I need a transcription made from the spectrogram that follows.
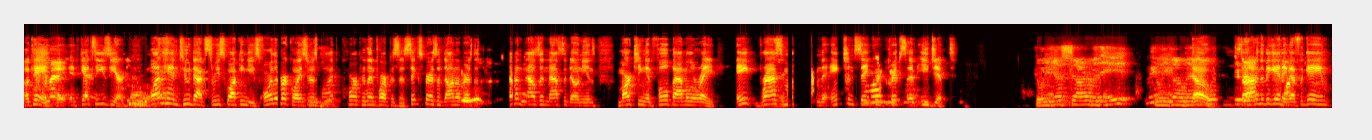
Okay, it, it gets easier. One hen, two ducks, three squawking geese, four limerick oysters, five corpulent porpoises, six pairs of Don Alvarez, 7,000 Macedonians marching in full battle array, eight brass monkeys from the ancient sacred crypts of Egypt. Can we just start with eight? Can we go back? No, start from the beginning. That's the game.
